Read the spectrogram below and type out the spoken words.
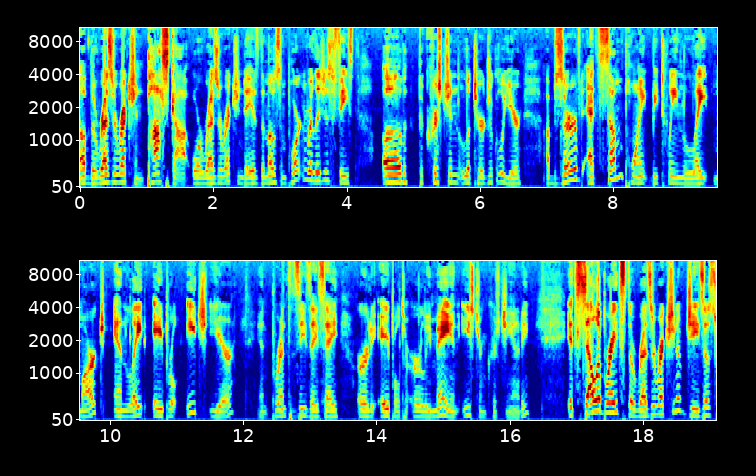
of the resurrection, Pascha, or Resurrection Day, is the most important religious feast of the Christian liturgical year, observed at some point between late March and late April each year. In parentheses, they say early April to early May in Eastern Christianity. It celebrates the resurrection of Jesus,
